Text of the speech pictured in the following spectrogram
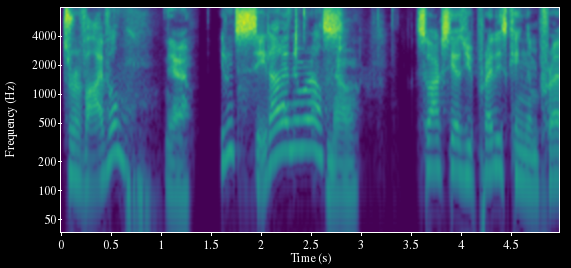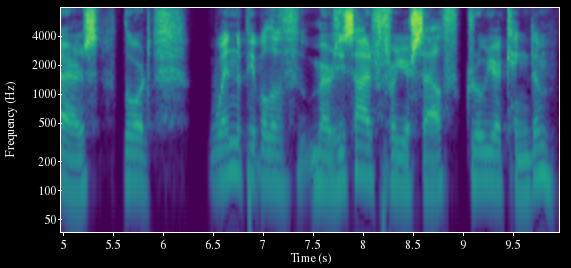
It's revival. Yeah. You don't see that anywhere else. No. So actually, as you pray these kingdom prayers, Lord, win the people of Merseyside for yourself, grow your kingdom.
